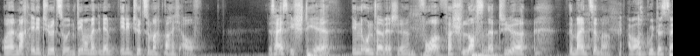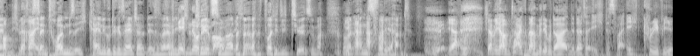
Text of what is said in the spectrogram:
Und dann macht er die Tür zu. Und in dem Moment, in dem er die Tür zu macht, wache ich auf. Das heißt, ich stehe in Unterwäsche vor verschlossener Tür in mein Zimmer. Aber auch gut, dass dein, Komm nicht mehr dass rein. dein träumendes Ich keine gute Gesellschaft ist, dass man einfach Nee, die Tür zumacht, nicht. dass man einfach vor dir die Tür zumacht, weil man Ja. Angst vor dir hat. Ja, ich habe mich auch am Tag danach mit dem unterhalten. Der dachte, echt, das war echt creepy.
